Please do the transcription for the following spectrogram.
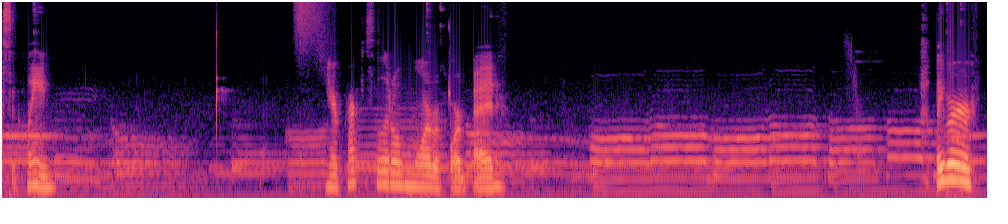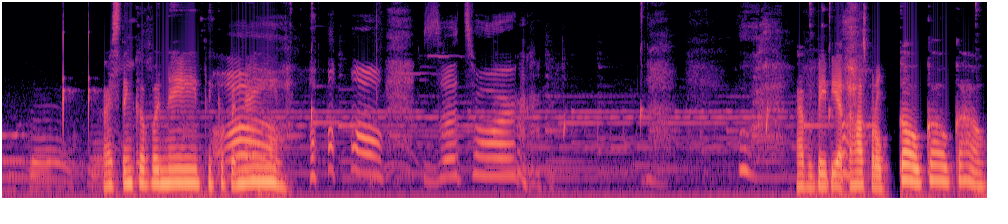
Likes to clean. Here, practice a little more before bed. Labor! Guys, think of a name. Think of a name. Oh. Have a baby at the hospital. Go, go, go.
